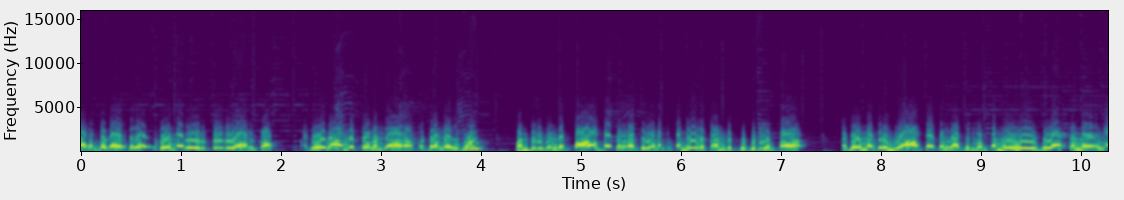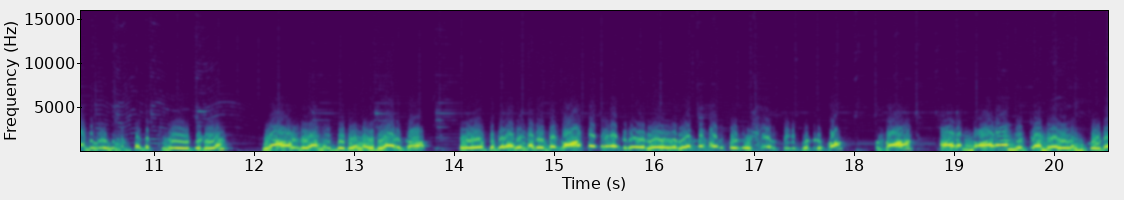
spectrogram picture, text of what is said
ஆரம்ப காலத்துல இதே மாதிரி ஒரு கோடு தான் இருக்கும். அதுதான் வந்து தொடர்ந்து ஆறாம் நூற்றாண்டு வரைக்கும் வந்திருக்கு. இந்த பா பார்த்தீங்கன்னா தெரியும் நம்ம தமிழில் பயன்படுத்தக்கூடிய பா. அதே மாதிரி யா பார்த்தீங்கன்னா தெரியும். தமிழ் எழுத்துல ரெண்டாயிரம் ஆண்டுகளுக்கு முற்பட்ட தமிழ் எழுத்துடைய யாவுடைய அமைப்பு இதே மாதிரி தான் இருக்கும். சில எழுத்துக்கள் அதே மாதிரி இந்த வா பார்த்தீங்கன்னா தெரியும். ஒரு ஒரு எந்த மாதிரி போட்டு ஒரு கூடி போட்டிருப்போம். வா ஆறாம் ஆறாம் நூற்றாண்டு வரையிலும் கூட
